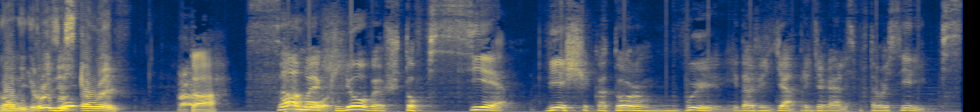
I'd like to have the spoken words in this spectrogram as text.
Главный герой здесь ну, Эльф. Да. Самое вот. клевое, что все вещи, которым вы и даже я придирались во второй серии, все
